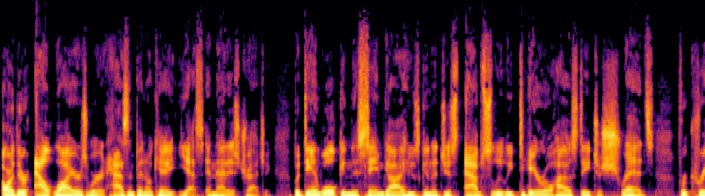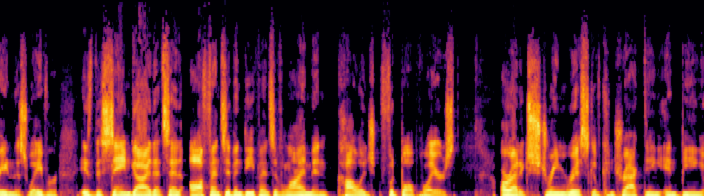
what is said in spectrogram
Are there outliers where it hasn't been okay? Yes, and that is tragic. But Dan Wolken, this same guy who's going to just absolutely tear Ohio State to shreds for creating this waiver, is the same guy that said offensive and defensive linemen, college football players, are at extreme risk of contracting and being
